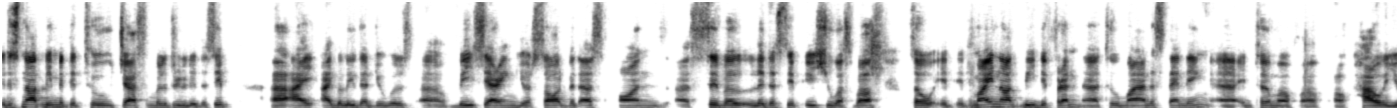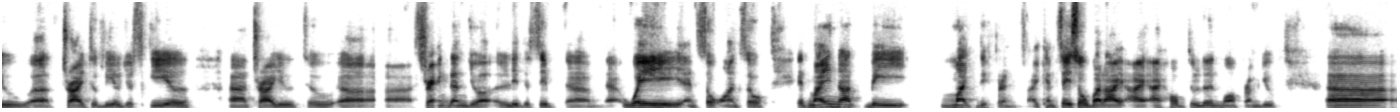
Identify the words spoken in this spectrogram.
it is not limited to just military leadership. Uh, I, I believe that you will uh, be sharing your thought with us on civil leadership issue as well. So it, it might not be different to my understanding in terms of, of, of how you try to build your skill, uh, try you to uh, uh, strengthen your leadership way and so on. So it might not be much different, I can say so, but I, I, I hope to learn more from you. Uh,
